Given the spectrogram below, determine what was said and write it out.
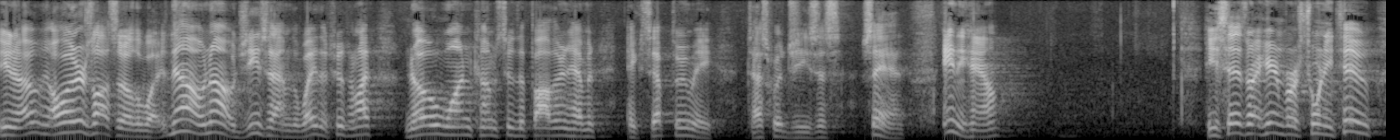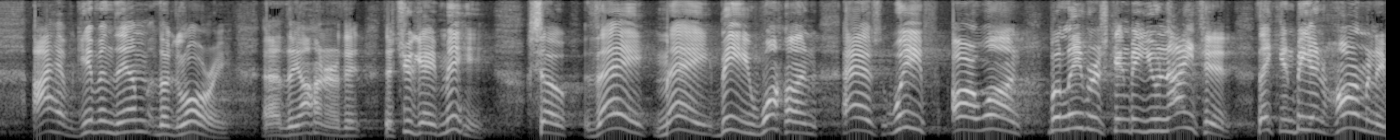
You know, oh, there's lots of other ways. No, no, Jesus, I'm the way, the truth, and life. No one comes to the Father in heaven except through me. That's what Jesus said. Anyhow, he says right here in verse 22 I have given them the glory, uh, the honor that, that you gave me, so they may be one as we are one. Believers can be united, they can be in harmony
